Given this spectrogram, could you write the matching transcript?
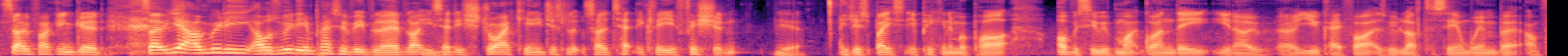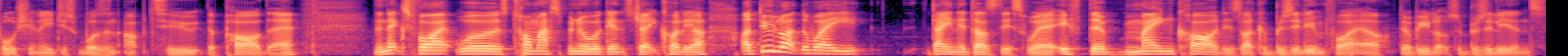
so fucking good. So yeah, I'm really, I was really impressed with Evloev. Like you said, his striking, he just looked so technically efficient. Yeah. He's just basically picking him apart. Obviously, with Mike Grundy, you know, uh, UK fighters, we'd love to see him win, but unfortunately, he just wasn't up to the par there. The next fight was Tom Aspinall against Jake Collier. I do like the way Dana does this, where if the main card is like a Brazilian fighter, there'll be lots of Brazilians,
